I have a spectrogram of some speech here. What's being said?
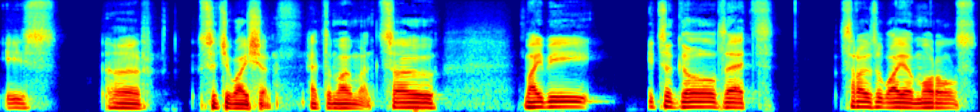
is her situation at the moment. So maybe it's a girl that throws away her morals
